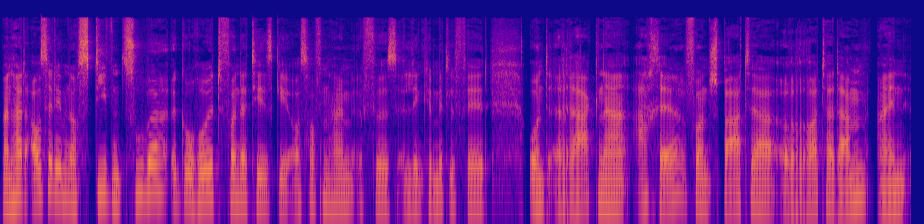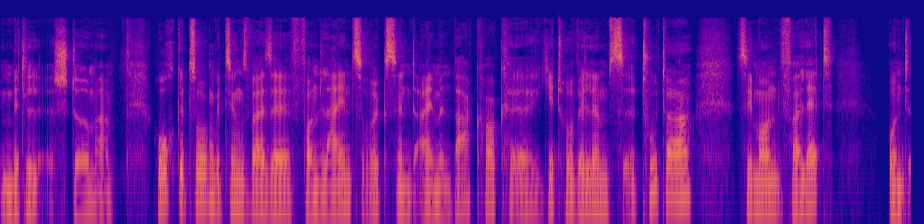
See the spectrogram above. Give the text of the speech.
Man hat außerdem noch Steven Zuber geholt von der TSG aus Hoffenheim fürs linke Mittelfeld und Ragnar Ache von Sparta Rotterdam, ein Mittelstürmer. Hochgezogen bzw. von Laien zurück sind Ayman Barkok, äh, Jetro Willems, Tuta, Simon Fallett, und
